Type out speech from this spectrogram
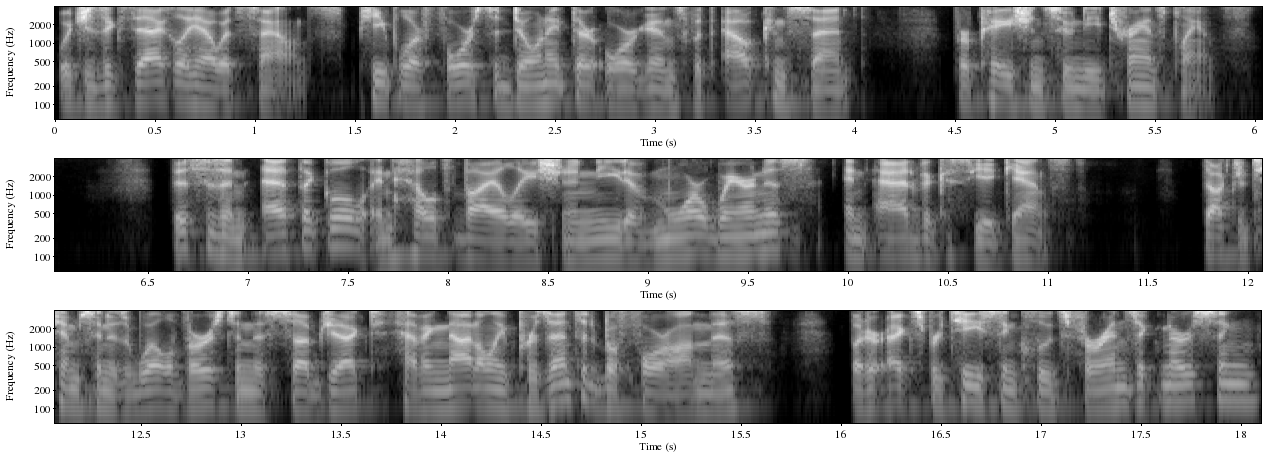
which is exactly how it sounds. People are forced to donate their organs without consent for patients who need transplants. This is an ethical and health violation in need of more awareness and advocacy against. Dr. Thimsen is well versed in this subject, having not only presented before on this, but her expertise includes forensic nursing,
